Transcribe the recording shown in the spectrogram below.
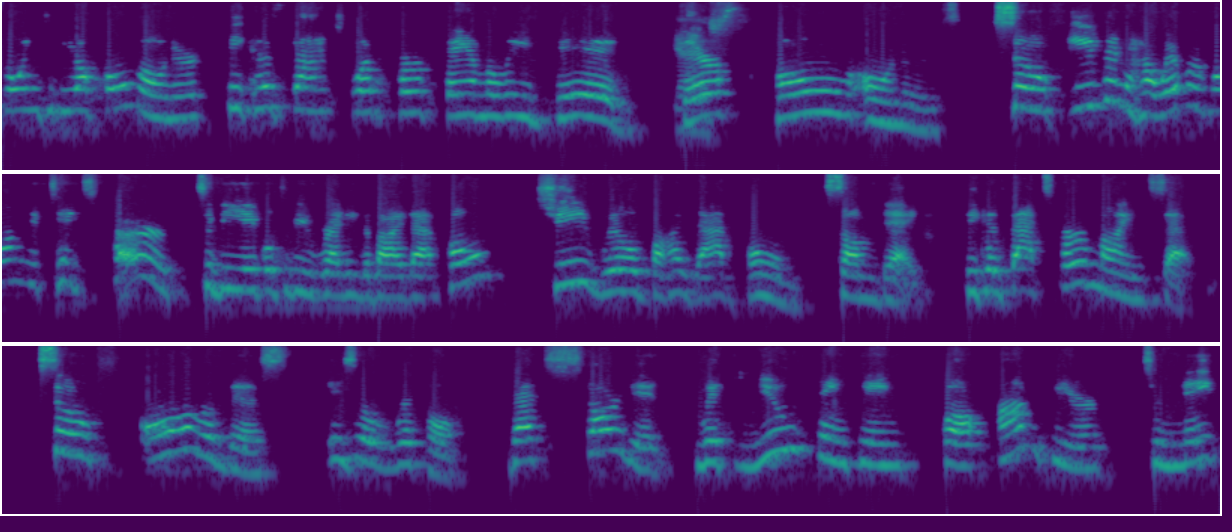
going to be a homeowner because that's what her family did. Yes. They're homeowners. So even however long it takes her to be able to be ready to buy that home, she will buy that home someday because that's her mindset. So all of this is a ripple that started with you thinking, well, I'm here to make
